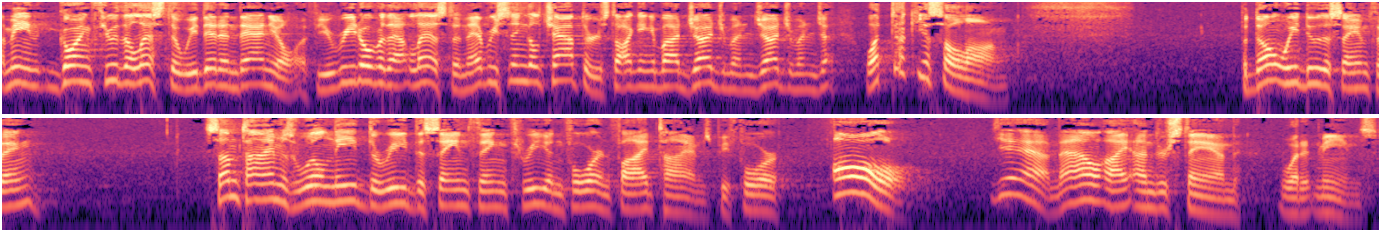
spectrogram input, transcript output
I mean, going through the list that we did in Daniel, if you read over that list and every single chapter is talking about judgment, judgment, ju- what took you so long? But don't we do the same thing? Sometimes we'll need to read the same thing three and four and five times before, oh, yeah, now I understand what it means.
